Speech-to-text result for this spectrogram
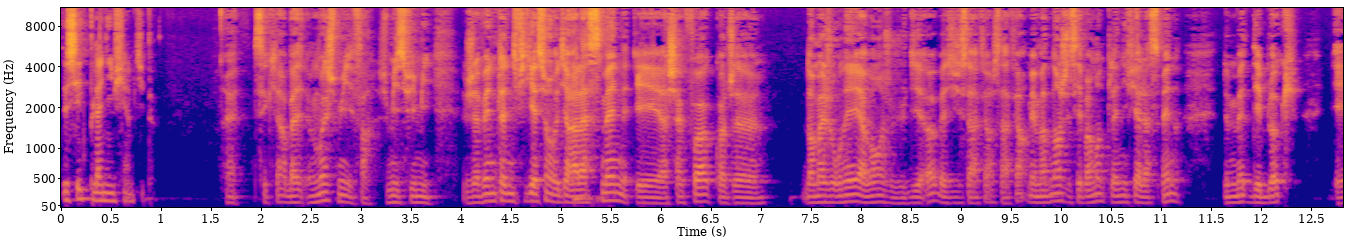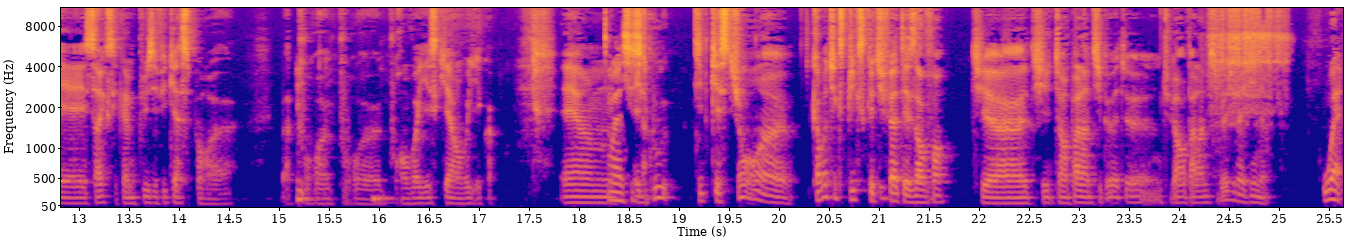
d'essayer de planifier un petit peu. Ouais, c'est clair. Bah, moi, je m'y, enfin, je m'y suis mis. J'avais une planification, on va dire, à la semaine, et à chaque fois, quand je, dans ma journée, avant, je lui dis, oh, bah, j'ai ça à faire, ça à faire. Mais maintenant, j'essaie vraiment de planifier à la semaine, de me mettre des blocs, et c'est vrai que c'est quand même plus efficace pour, euh, bah, pour, pour, pour, euh, pour, envoyer ce qu'il y a à envoyer, quoi. Et, euh, ouais, et du coup, petite question, euh, comment tu expliques ce que tu fais à tes enfants? Tu, euh, tu, tu en parles un petit peu, tu, tu leur en parles un petit peu, j'imagine. Ouais.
